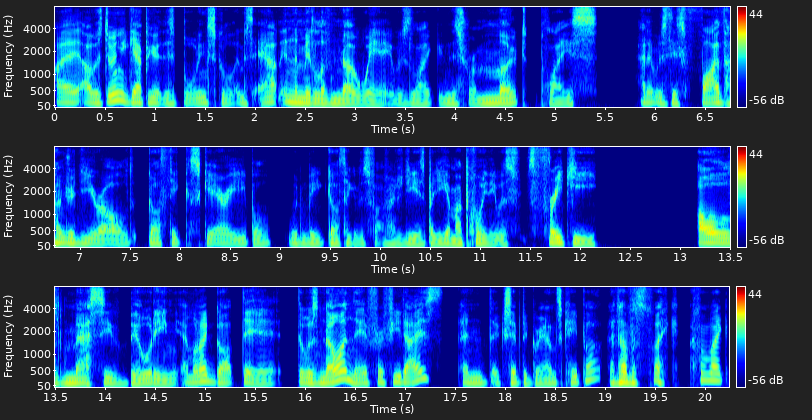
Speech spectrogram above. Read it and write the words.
I, I was doing a gap year at this boarding school. It was out in the middle of nowhere. It was like in this remote place and it was this 500 year old gothic scary well wouldn't be gothic if it was 500 years but you get my point it was freaky old massive building and when i got there there was no one there for a few days and except a groundskeeper and i was like i'm like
